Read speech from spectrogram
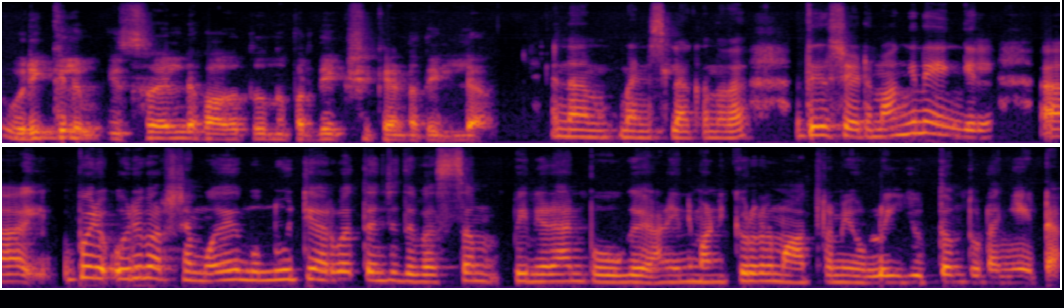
ഒരിക്കലും ഇസ്രായേലിന്റെ ഭാഗത്തു നിന്ന് പ്രതീക്ഷിക്കേണ്ടതില്ല. എന്നാണ് നമുക്ക് മനസ്സിലാക്കുന്നത്. തീർച്ചയായിട്ടും. അങ്ങനെയെങ്കിൽ ഇപ്പോൾ ഇപ്പൊ ഒരു- വർഷം അതായത് മുന്നൂറ്റി അറുപത്തഞ്ച് ദിവസം പിന്നിടാൻ പോവുകയാണ്. ഇനി മണിക്കൂറുകൾ മാത്രമേ ഉള്ളൂ ഈ യുദ്ധം തുടങ്ങിയിട്ട്.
